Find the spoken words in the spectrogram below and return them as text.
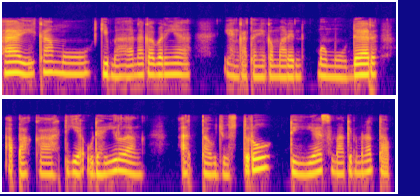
Hai kamu, gimana kabarnya? Yang katanya kemarin memudar, apakah dia udah hilang? Atau justru dia semakin menetap?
